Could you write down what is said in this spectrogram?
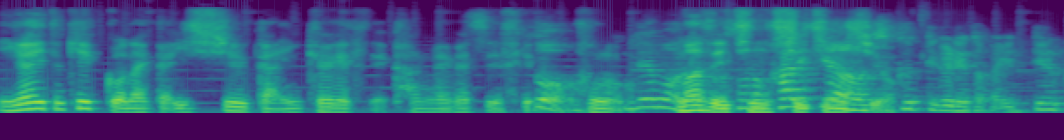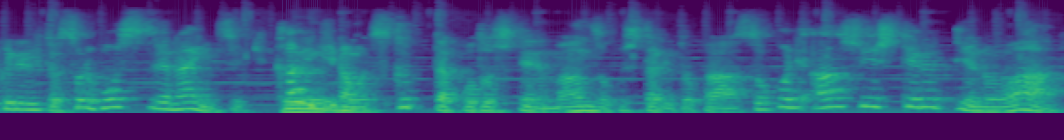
意外と結構なんか1週間、1ヶ月で考えがちですけど、そう。のでも、まず1その日1カリキュラムを日を。作ってくれとか言ってくれる人は、それ本質じゃないんですよ。カリキュラムを作ったことして満足したりとか、そこに安心してるっていうのは、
